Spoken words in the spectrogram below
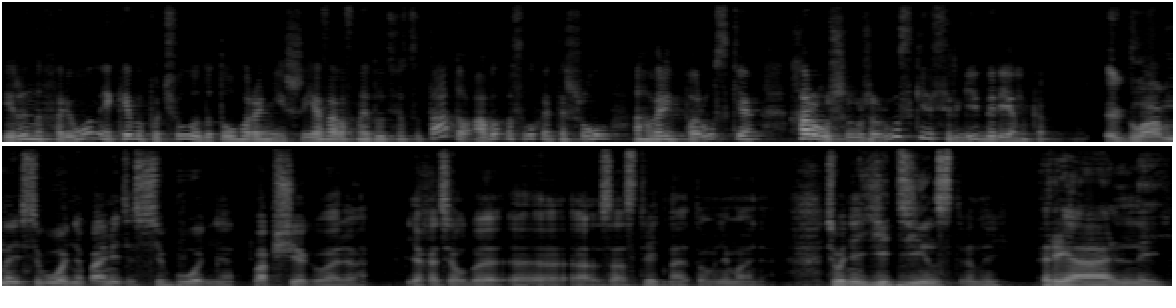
Ірини Фаріон, яке ви почули до того раніше. Я зараз знайду цю цитату, а ви послухайте, що говорить по-русски хороший уже русский Сергій Доренко. Э, Главное сегодня, поймите, сегодня, вообще говоря, я хотел бы э, э, заострить на этом внимание. Сегодня единственный реальный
